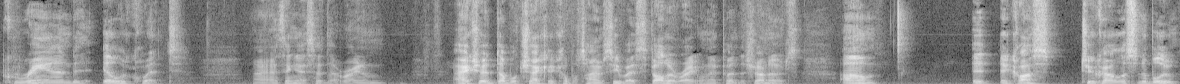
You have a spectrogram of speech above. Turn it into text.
Grand Eloquent. I think I said that right. I'm, I actually had to double check a couple times see if I spelled it right when I put in the show notes. Um, it, it costs two colorless and a blue.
